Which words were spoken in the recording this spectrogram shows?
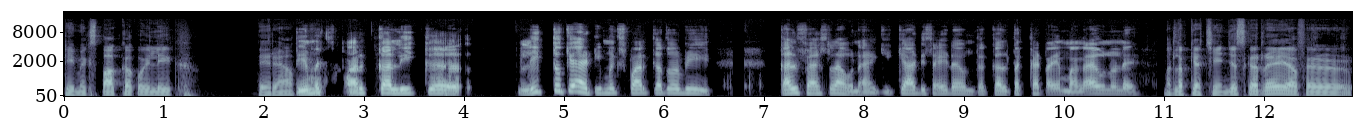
टीम एक्स पार्क का कोई लीक दे रहे हैं आप? टीम एक्स पार्क का लीक लीक तो क्या है? टीम एक्स पार्क का तो अभी कल फैसला होना है कि क्या डिसाइड है उनका कल तक का टाइम मांगा है उन्होंने। मतलब क्या चेंजेस कर रहे हैं या फिर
